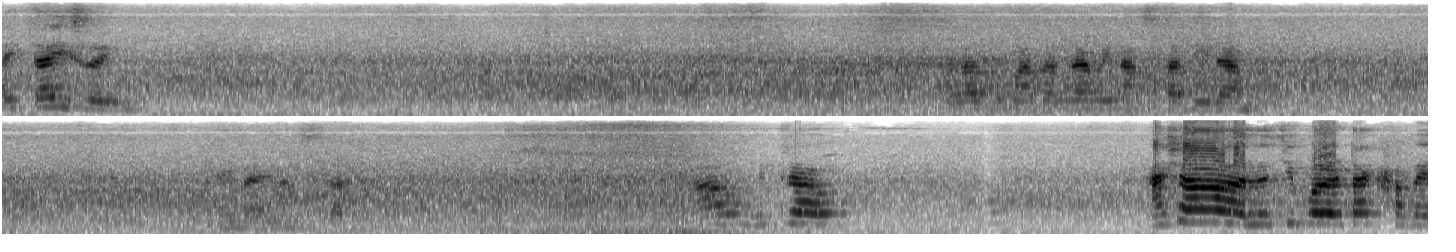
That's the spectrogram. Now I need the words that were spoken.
এইটাই সই দাদা তোমাদের আমি নাস্তা দিলাম এই ভাই নাস্তা আও মিত্রাও আসো লুচি পরোটা খাবে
